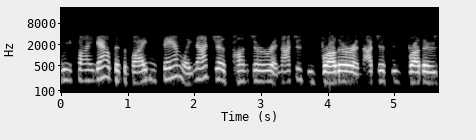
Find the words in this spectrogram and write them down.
we find out that the Biden family, not just Hunter and not just his brother and not just his brother's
